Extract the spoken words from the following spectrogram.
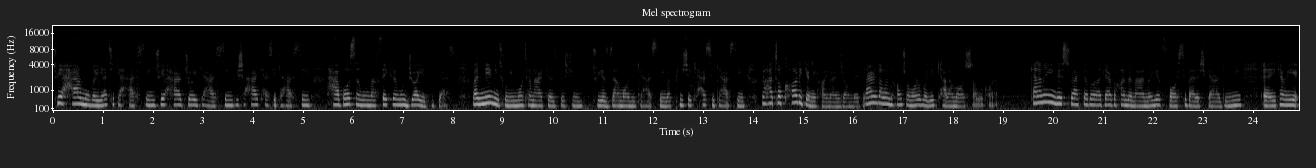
توی هر موقعیتی که هستیم توی هر جایی که هستیم پیش هر کسی که هستیم حواسمون و فکرمون جای دیگه است و نمی‌تونیم متمرکز بشیم توی زمانی که هستیم و پیش کسی که هستیم یا حتی کاری که می‌خوایم انجام بدیم. در ادامه می‌خوام شما رو با یک کلمه آشنا بکنم. کلمه indistractable اگر بخوایم به معنای فارسی برش گردونیم یه کمی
